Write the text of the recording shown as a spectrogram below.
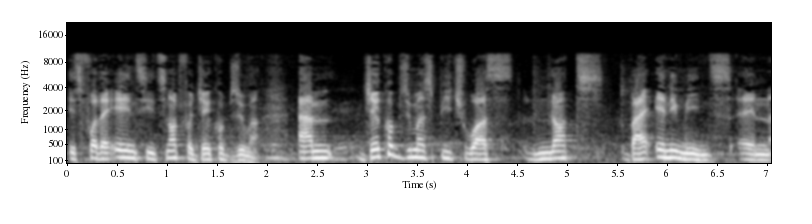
is for the ANC, it's not for Jacob Zuma. Um, Jacob Zuma's speech was not by any means an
